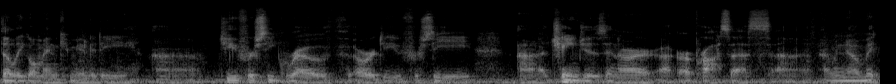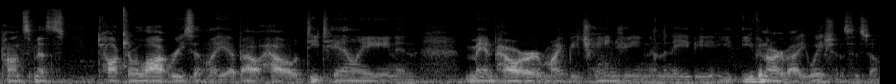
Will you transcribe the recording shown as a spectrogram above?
the legal men community? Uh, do you foresee growth or do you foresee uh, changes in our, uh, our process? Uh, I know MCPON Smith talked a lot recently about how detailing and manpower might be changing in the Navy, even our evaluation system.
